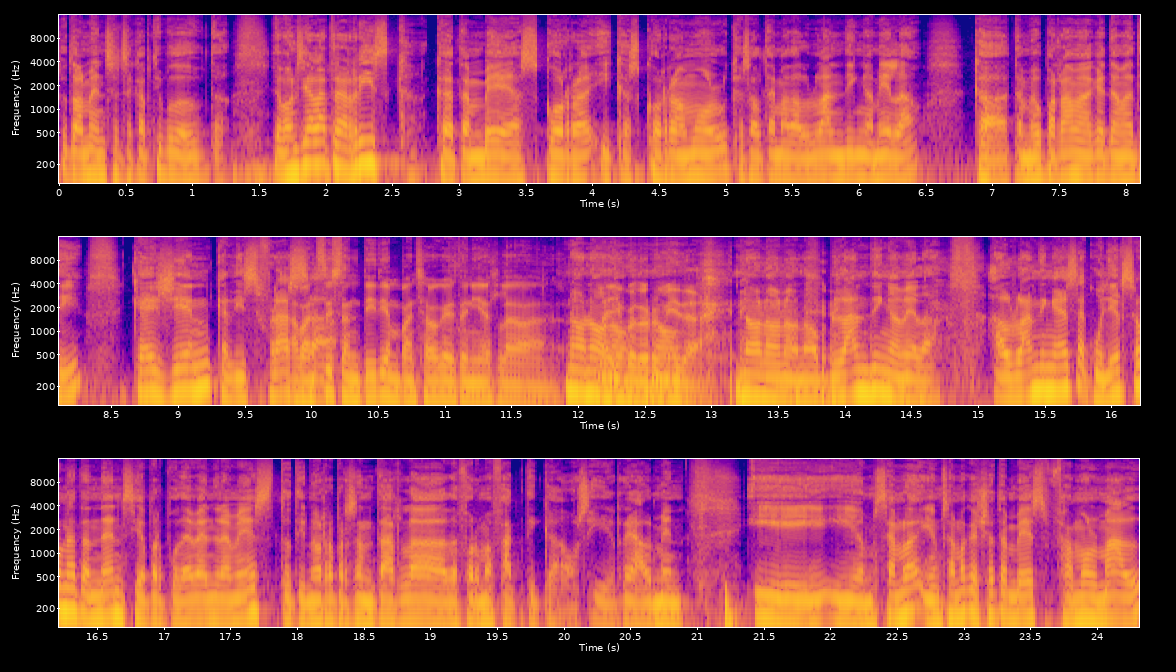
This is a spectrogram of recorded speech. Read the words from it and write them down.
totalment, sense cap tipus de dubte. Llavors hi ha l'altre risc que també es corre i que es corre molt, que és el tema del blending amb L, que també ho parlàvem aquest matí, que és gent que disfressa... Abans t'he sentit i em pensava que tenies la, no, no, la no, dormida. No, no, no, no, blending amb L. El blending és acollir-se a una tendència per poder vendre més, tot i no representar-la de forma fàctica, o sigui, realment. I, i, em sembla, I em sembla que això també es fa molt mal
